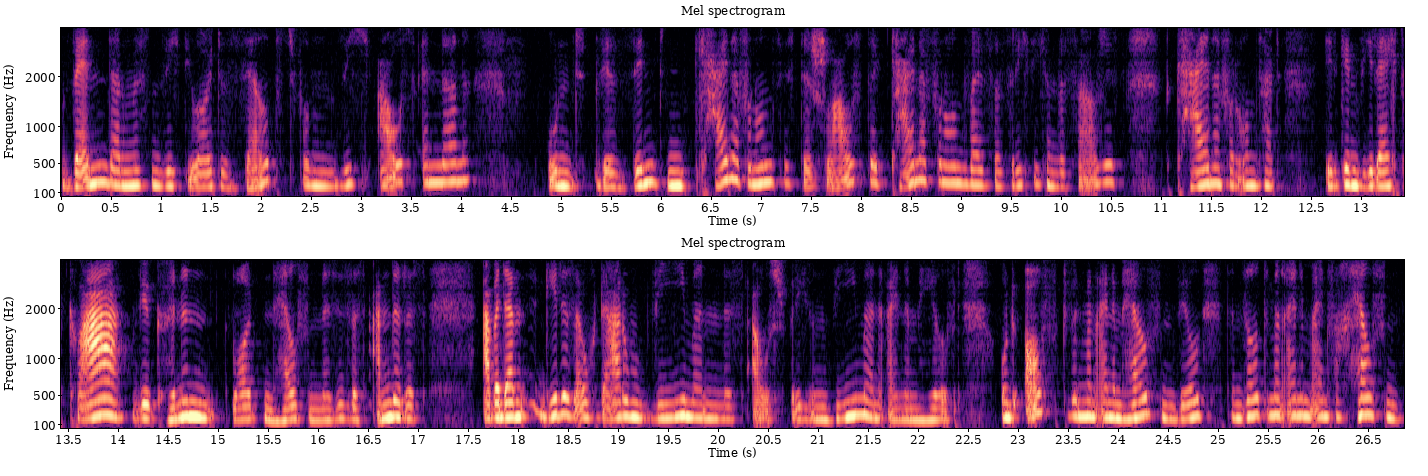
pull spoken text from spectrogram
wenn, dann müssen sich die Leute selbst von sich aus ändern. Und wir sind, keiner von uns ist der Schlauste, keiner von uns weiß, was richtig und was falsch ist. Keiner von uns hat irgendwie recht. Klar, wir können Leuten helfen, es ist was anderes. Aber dann geht es auch darum, wie man es ausspricht und wie man einem hilft. Und oft, wenn man einem helfen will, dann sollte man einem einfach helfen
